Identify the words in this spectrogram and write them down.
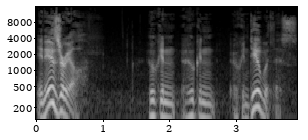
in Israel who can, who can, who can deal with this.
